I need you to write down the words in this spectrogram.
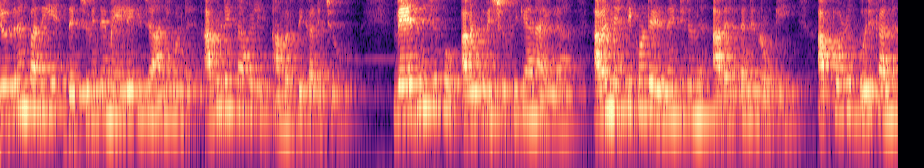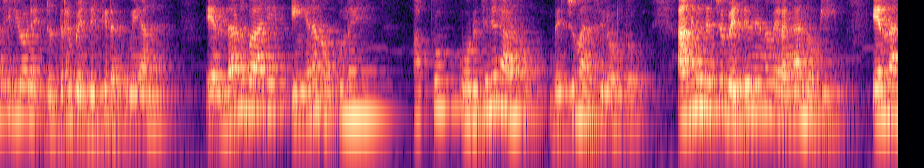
രുദ്രൻ പതിയെ ദച്ചുവിന്റെ മേലേക്ക് ചാഞ്ഞുകൊണ്ട് അവളുടെ കവിളിൽ അമർത്തി കടിച്ചു വേദനിച്ചപ്പോൾ അവൾക്ക് വിശ്വസിക്കാനായില്ല. അവൾ ഞെട്ടിക്കൊണ്ട് എഴുന്നേറ്റിരുന്ന് അവനെ തന്നെ നോക്കി. അപ്പോഴും ഒരു കള്ളച്ചിരിയോടെ രുദ്രൻ ബെഡിൽ കിടക്കുകയാണ്. എന്താണ് ഭാര്യ ഇങ്ങനെ നോക്കുന്നേ? അപ്പോ ഒറിജിനലാണോ? ദച്ചു മനസ്സിലോർത്തു. അങ്ങനെ ദച്ചു ബെഡിൽ നിന്നും ഇറങ്ങാൻ നോക്കി. എന്നാൽ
